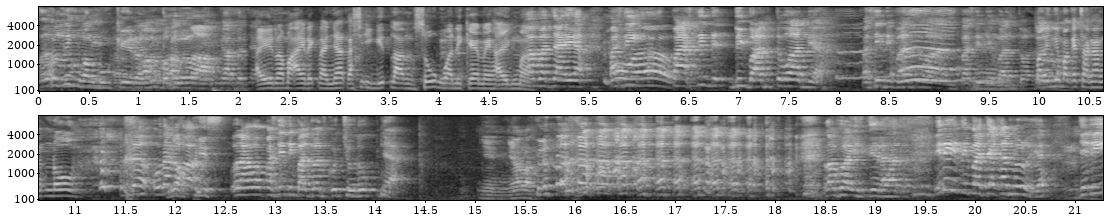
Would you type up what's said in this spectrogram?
Penting bukan mungkin anjing baheula. Enggak. Ayo nama aing nanya kasih inggit langsung wani keneh aing Enggak mah. percaya. Pasti Wow. pasti di, dibantuan ya. Pasti dibantuan, pasti dibantuan. Palingnya make cangang endog. Udah, orang apa? Lapis. Orang apa pasti dibantuan ku curugnya. Nyala. Lama istirahat. Ini dibacakan dulu ya. Jadi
